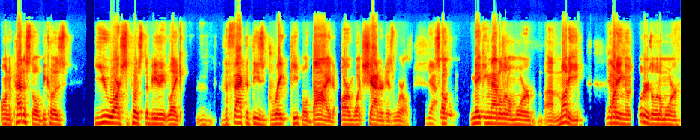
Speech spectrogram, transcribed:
on a pedestal because you are supposed to be like the fact that these great people died are what shattered his world. yeah So making that a little more uh, muddy, yeah muddying those waters a little more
